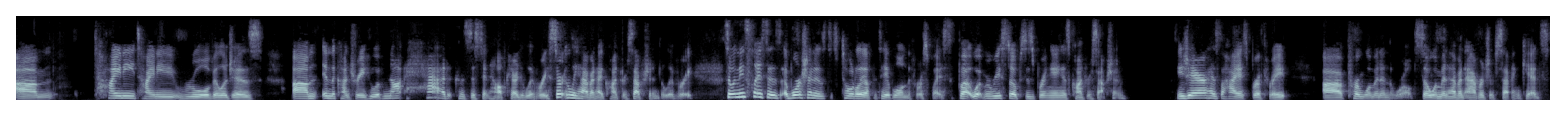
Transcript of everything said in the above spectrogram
um, tiny, tiny rural villages um, in the country who have not had consistent healthcare delivery, certainly haven't had contraception delivery. So in these places, abortion is totally off the table in the first place. But what Marie Stopes is bringing is contraception. Niger has the highest birth rate uh, per woman in the world. So women have an average of seven kids.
